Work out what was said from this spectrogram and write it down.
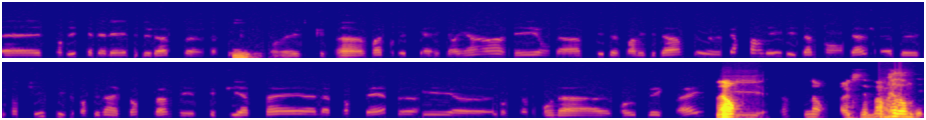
Euh, je me demandais si elle allait être de euh, parce que Mhm. on avait vu que, euh, bref, on a dit rien, et on a appris de parler des dames, euh, faire parler des dames en langage, de d'identifier si je portais un accent, pas, mais, et puis après, la porte verte, et, euh, on a retrouvé Mike, Non. qui- Non, elle s'est pas présentée.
